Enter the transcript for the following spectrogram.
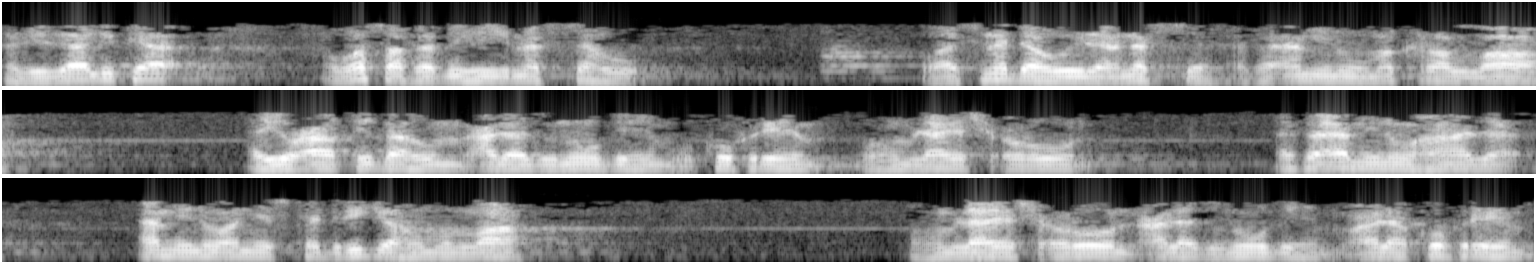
فلذلك وصف به نفسه وأسنده إلى نفسه أفأمنوا مكر الله؟ ان يعاقبهم على ذنوبهم وكفرهم وهم لا يشعرون؟ أفأمنوا هذا؟ أمنوا أن يستدرجهم الله؟ وهم لا يشعرون على ذنوبهم وعلى كفرهم.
